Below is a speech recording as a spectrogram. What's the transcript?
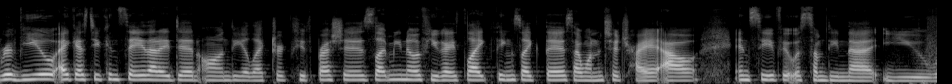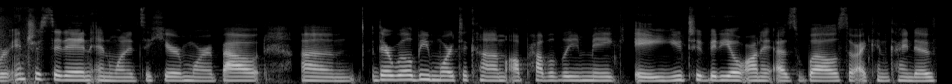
review, I guess you can say, that I did on the electric toothbrushes. Let me know if you guys like things like this. I wanted to try it out and see if it was something that you were interested in and wanted to hear more about. Um, there will be more to come. I'll probably make a YouTube video on it as well so I can kind of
